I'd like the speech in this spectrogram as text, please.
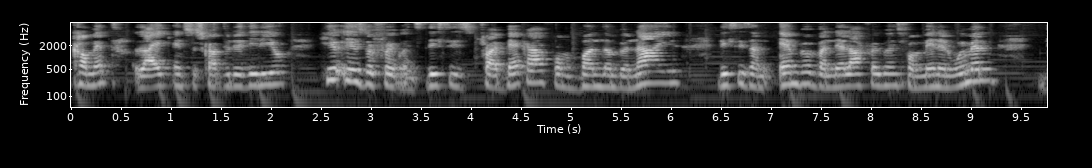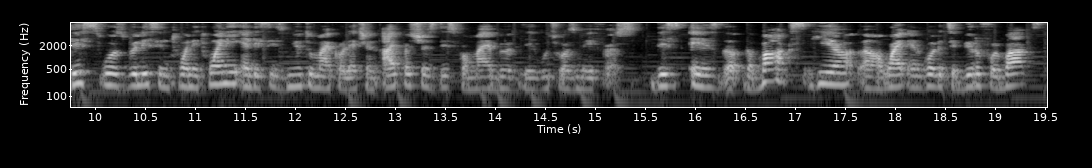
comment, like, and subscribe to the video? Here is the fragrance. This is Tribeca from Bond Number 9. This is an amber vanilla fragrance for men and women. This was released in 2020 and this is new to my collection. I purchased this for my birthday which was May 1st. This is the, the box here, uh, white and gold. It's a beautiful box.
